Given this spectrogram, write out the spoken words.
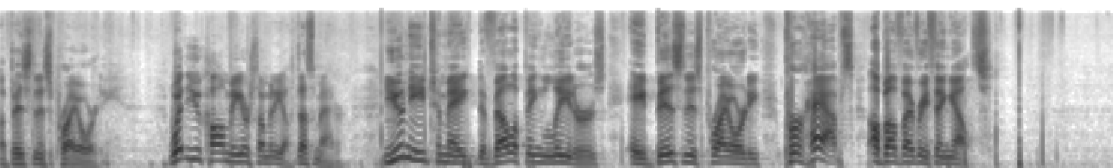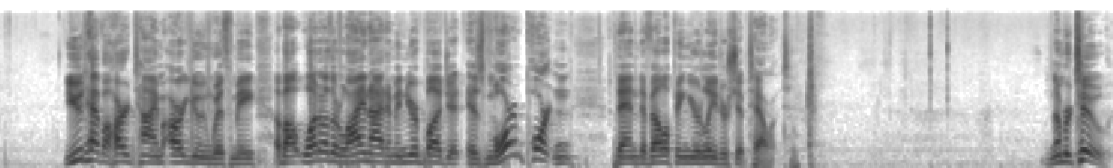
a business priority. Whether you call me or somebody else, doesn't matter. You need to make developing leaders a business priority, perhaps above everything else. You'd have a hard time arguing with me about what other line item in your budget is more important than developing your leadership talent. Number two,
